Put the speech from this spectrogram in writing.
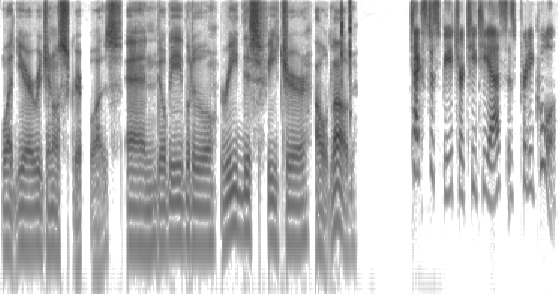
what your original script was and you'll be able to read this feature out loud. Text to speech or TTS is pretty cool.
